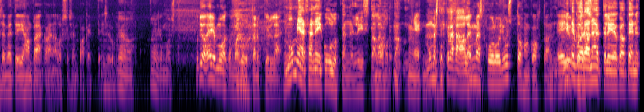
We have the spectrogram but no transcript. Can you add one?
se veti ihan pääkainalossa sen pakettiin silloin. Joo, aika muista. Mutta joo, ei mua vakuuttanut kyllä. Mun mielestä hän ei kuulu tänne listalle, No. mutta Niin. Mun mielestä ehkä vähän Mun alemmas. mielestä kuuluu just tohon kohtaan. Ei miten ykköseksi. voidaan näyttelijä, joka on tehnyt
